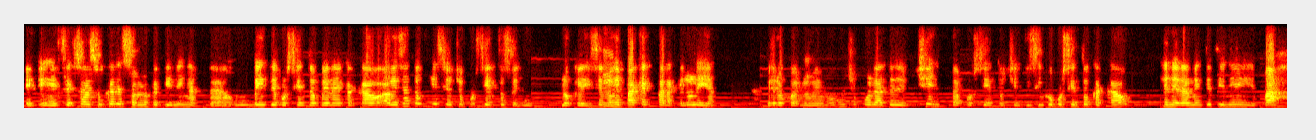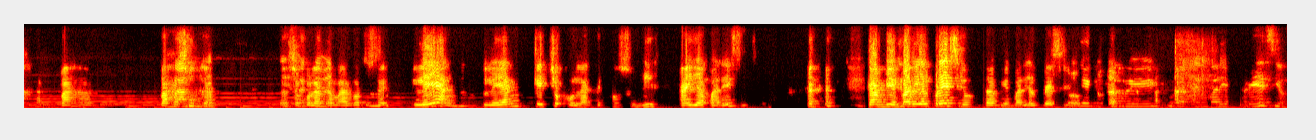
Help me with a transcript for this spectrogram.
en, exceso de azúcares son los que tienen hasta un 20% apenas de cacao, a veces hasta un 18% según lo que dicen los empaques para que lo lean pero cuando vemos un chocolate de 80%, 85% cacao, generalmente tiene baja, baja, baja azúcar. El chocolate amargo, entonces lean, lean qué chocolate consumir, ahí aparece. también varía el precio, también varía el precio. Correcto, también varía el precio.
